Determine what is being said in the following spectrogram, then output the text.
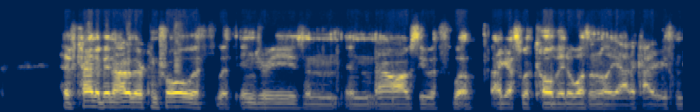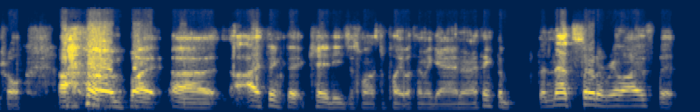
have kind of been out of their control with with injuries and and now obviously with well I guess with COVID it wasn't really out of Kyrie's control, um, but uh, I think that KD just wants to play with him again, and I think the the Nets sort of realized that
